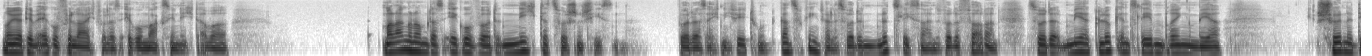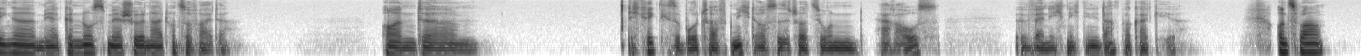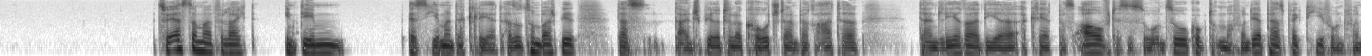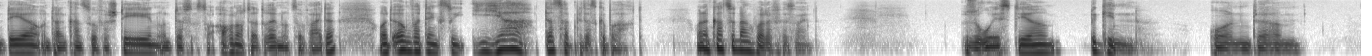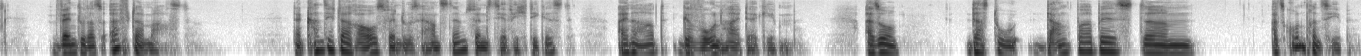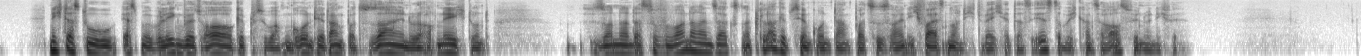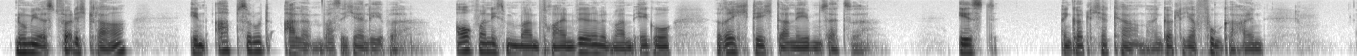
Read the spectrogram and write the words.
naja, dem Ego vielleicht, weil das Ego mag sie nicht, aber mal angenommen, das Ego würde nicht dazwischen schießen, würde das echt nicht wehtun. Ganz im Gegenteil, es würde nützlich sein, es würde fördern, es würde mehr Glück ins Leben bringen, mehr schöne Dinge, mehr Genuss, mehr Schönheit und so weiter. Und ähm, ich kriege diese Botschaft nicht aus der Situation heraus, wenn ich nicht in die Dankbarkeit gehe. Und zwar zuerst einmal vielleicht, indem es jemand erklärt. Also zum Beispiel, dass dein spiritueller Coach, dein Berater, dein Lehrer dir erklärt, pass auf, das ist so und so, guck doch mal von der Perspektive und von der und dann kannst du verstehen und das ist doch auch noch da drin und so weiter. Und irgendwann denkst du, ja, das hat mir das gebracht. Und dann kannst du dankbar dafür sein. So ist der Beginn. Und ähm, wenn du das öfter machst, dann kann sich daraus, wenn du es ernst nimmst, wenn es dir wichtig ist, eine Art Gewohnheit ergeben. Also, dass du dankbar bist ähm, als Grundprinzip. Nicht, dass du erstmal überlegen willst, oh, gibt es überhaupt einen Grund, hier dankbar zu sein oder auch nicht, und, sondern dass du von vornherein sagst, na klar gibt es hier einen Grund, dankbar zu sein. Ich weiß noch nicht, welcher das ist, aber ich kann es herausfinden, wenn ich will. Nur mir ist völlig klar, in absolut allem, was ich erlebe, auch wenn ich es mit meinem freien Willen, mit meinem Ego richtig daneben setze, ist ein göttlicher Kern, ein göttlicher Funke, ein,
